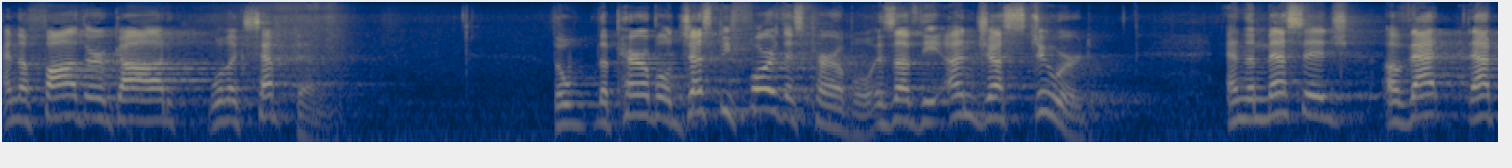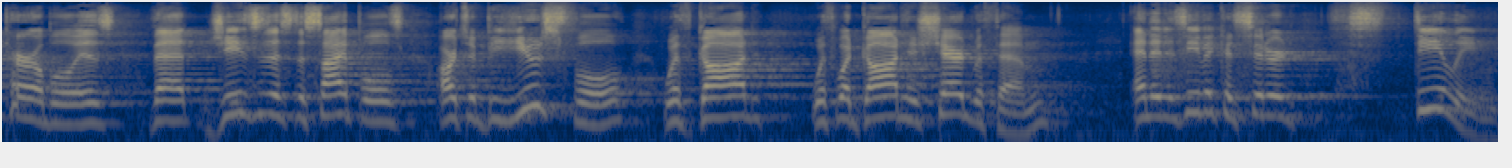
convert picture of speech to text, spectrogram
and the Father, God, will accept them. The, the parable just before this parable is of the unjust steward. And the message of that, that parable is that Jesus' disciples are to be useful with God, with what God has shared with them. And it is even considered stealing,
